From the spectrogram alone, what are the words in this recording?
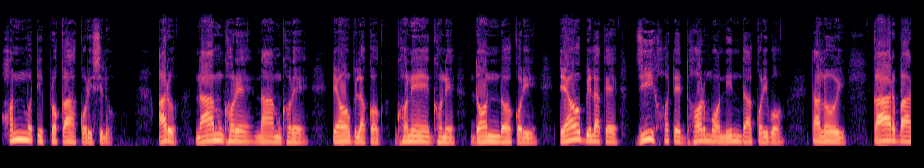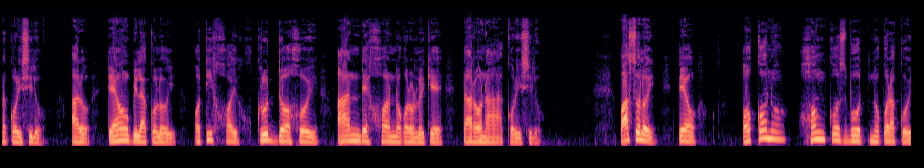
সন্মতি প্ৰকাশ কৰিছিলোঁ আৰু নামঘৰে নামঘৰে তেওঁবিলাকক ঘনে ঘনে দণ্ড কৰি তেওঁবিলাকে যিহঁতে ধৰ্ম নিন্দা কৰিব তালৈ কাৰবাৰ কৰিছিলোঁ আৰু তেওঁবিলাকলৈ অতিশয় ক্ৰুদ্ধ হৈ আন দেশৰ নগৰলৈকে তাৰণা কৰিছিলোঁ। পাছলৈ তেওঁ অকণো সংকোচবোধ নকৰাকৈ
